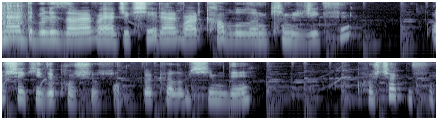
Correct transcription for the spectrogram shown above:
Nerede böyle zarar verecek şeyler var, kablolarımı kemireceksin. O şekilde koşuyorsun. Bakalım şimdi. Koşacak mısın?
